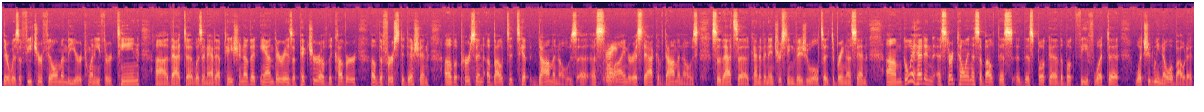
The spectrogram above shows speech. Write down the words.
There was a feature film in the year 2013 uh, that uh, was an adaptation of it, and there is a picture of the cover of the first edition of a person about to tip dominoes, a Right. line or a stack of dominoes. So that's a kind of an interesting visual to, to bring us in. Um, go ahead and uh, start telling us about this uh, this book, uh, the Book Thief. What uh, what should we know about it?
